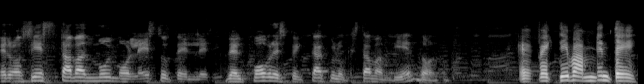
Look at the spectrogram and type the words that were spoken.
Pero, sí estaban muy molestos del, del pobre espectáculo que estaban viendo. ¿no? Efectivamente.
